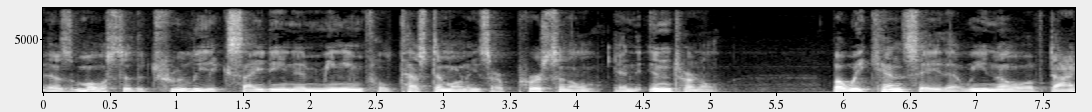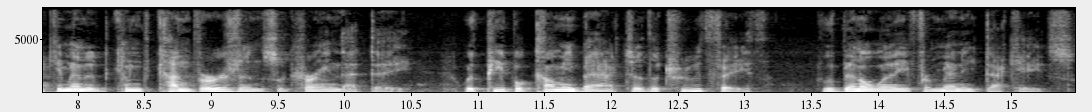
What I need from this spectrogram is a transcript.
as most of the truly exciting and meaningful testimonies are personal and internal. But we can say that we know of documented con- conversions occurring that day, with people coming back to the truth faith who've been away for many decades.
